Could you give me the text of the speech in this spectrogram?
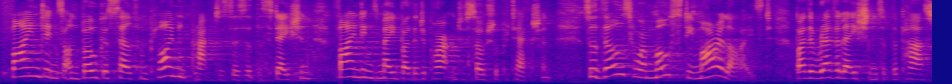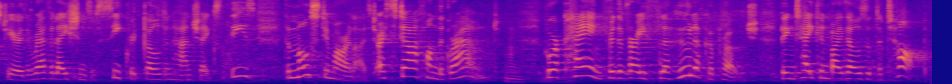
findings on bogus self-employment practices at the station, findings made by the Department of Social Protection. So those who are most demoralised by the revelations of the past year, the revelations of secret golden handshakes, these, the most demoralised, are staff on the ground mm. who are paying for the very flahoolic approach being taken by those at the top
